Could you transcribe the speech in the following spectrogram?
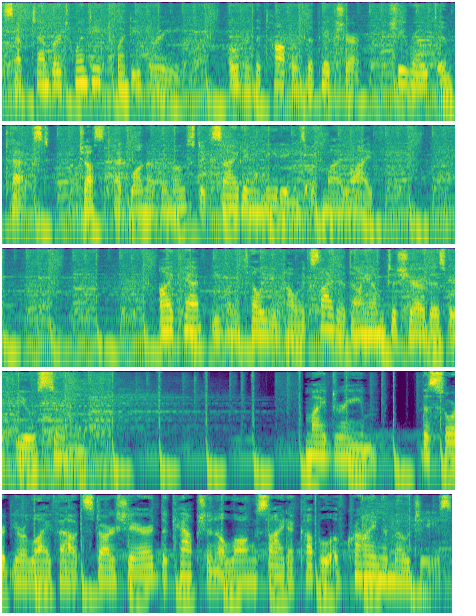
September 2023. Over the top of the picture, she wrote in text, just had one of the most exciting meetings of my life. I can't even tell you how excited I am to share this with you soon. My dream. The Sort Your Life Out star shared the caption alongside a couple of crying emojis.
